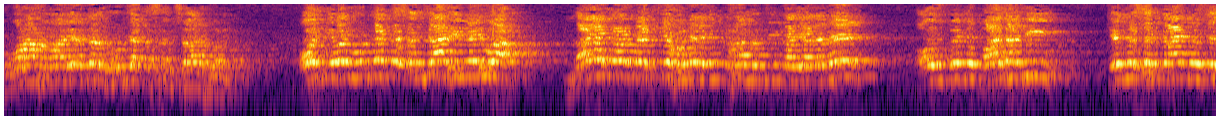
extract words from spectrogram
वहाँ हमारे अंदर ऊर्जा का संचार हुआ और केवल ऊर्जा का संचार ही नहीं हुआ लगातार बैठ के होने लगी प्रधानमंत्री कार्यालय में और उसमें जो बाधा थी केंद्र सरकार ने उसे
